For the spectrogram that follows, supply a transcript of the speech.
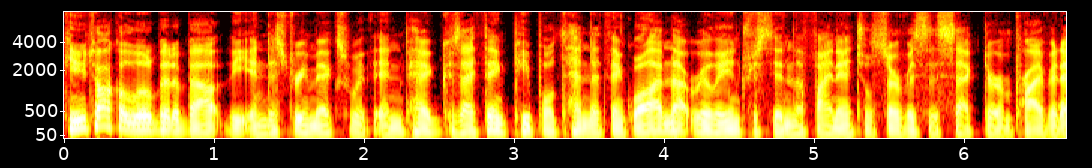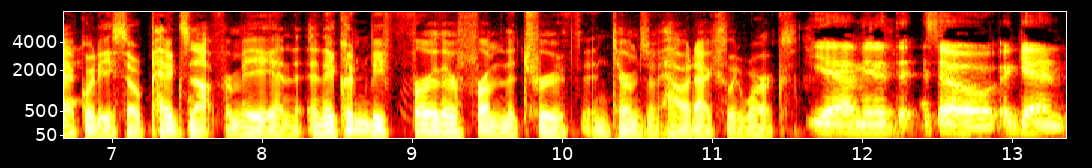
Can you talk a little bit about the industry mix within PEG? Because I think people tend to think, well, I'm not really interested in the financial services sector and private equity, so PEG's not for me. And, and they couldn't be further from the truth in terms of how it actually works. Yeah, I mean, so again,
